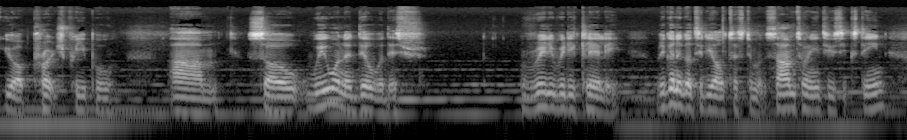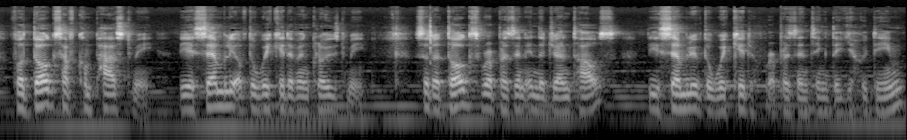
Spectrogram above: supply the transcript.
you approach people. Um, so we want to deal with this really, really clearly. We're going to go to the Old Testament, Psalm 22 16. For dogs have compassed me, the assembly of the wicked have enclosed me. So the dogs representing the Gentiles, the assembly of the wicked representing the Yehudim.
